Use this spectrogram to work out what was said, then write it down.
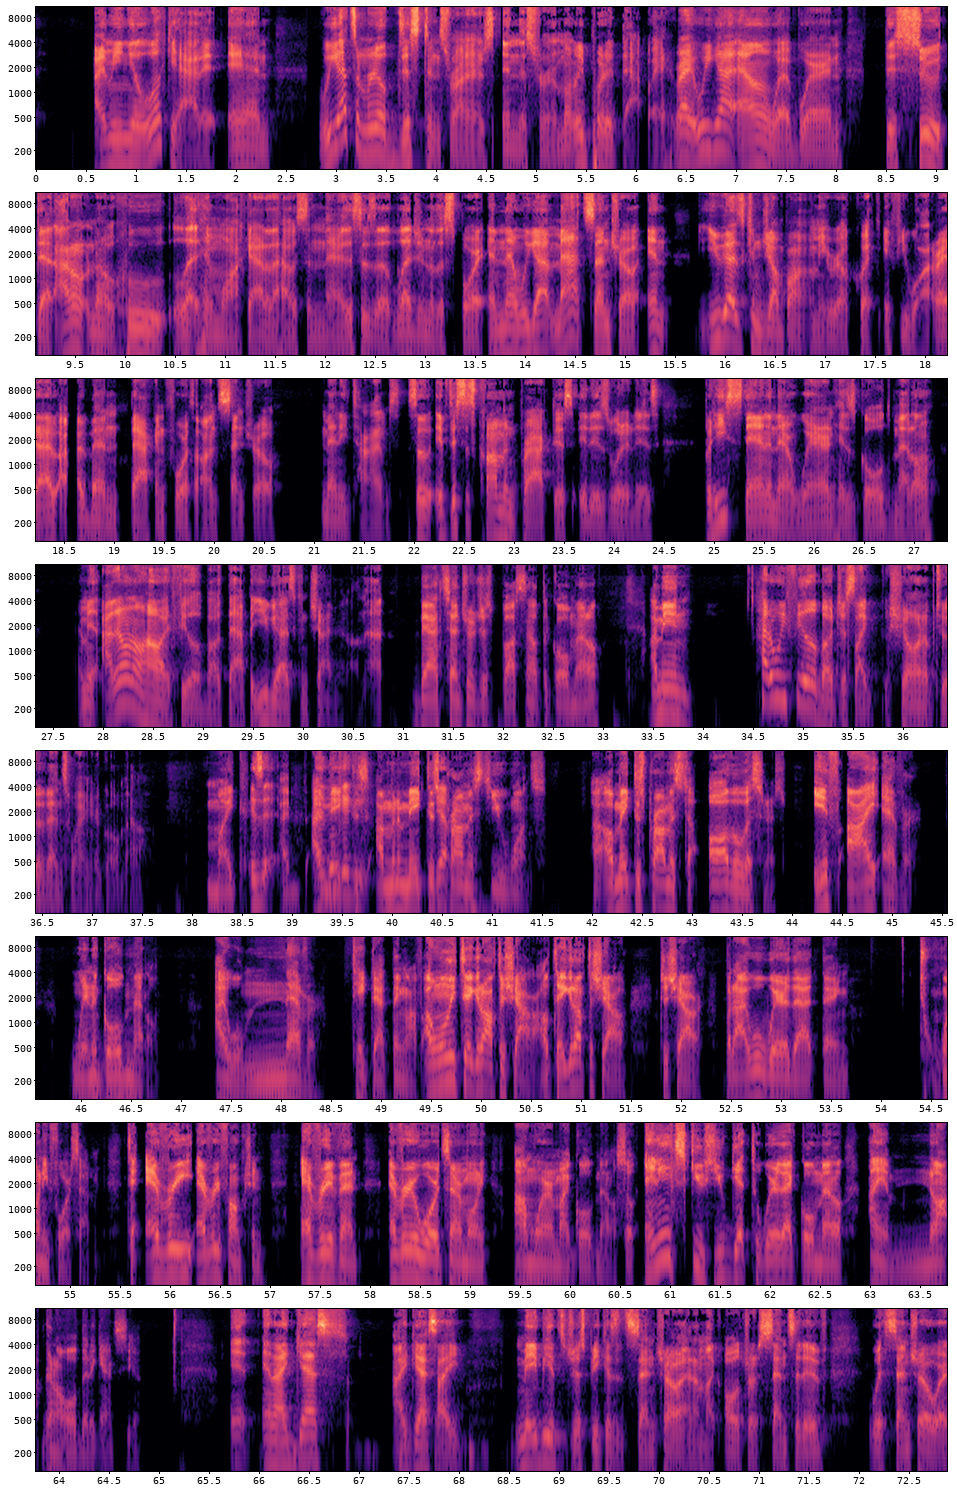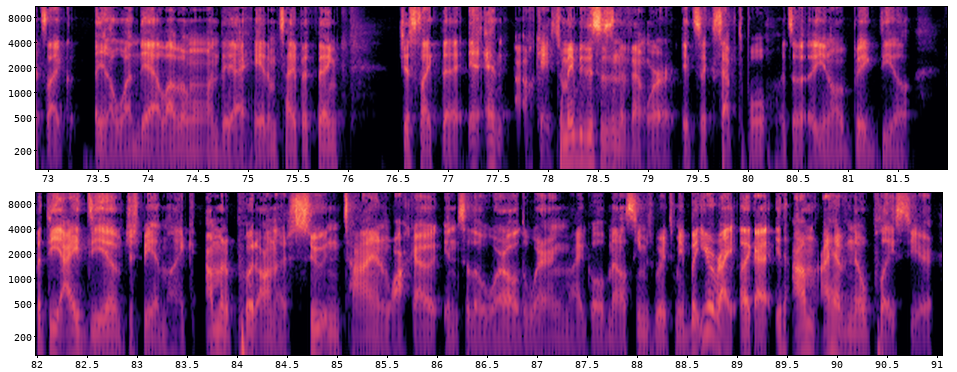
I mean, you look at it and we got some real distance runners in this room. Let me put it that way, right? We got Alan Webb wearing this suit that I don't know who let him walk out of the house in there. This is a legend of the sport. And then we got Matt Centro. And you guys can jump on me real quick if you want, right? I, I've been back and forth on Centro many times. So if this is common practice, it is what it is. But he's standing there wearing his gold medal. I mean, I don't know how I feel about that, but you guys can chime in on that. Bat Centro just busting out the gold medal. I mean, How do we feel about just like showing up to events wearing your gold medal? Mike, Is it? I, I, I make it, this. I'm going to make this Yep. promise to you once. I'll make this promise to all the listeners. If I ever win a gold medal, I will never take that thing off. I'll only take it off to shower. I'll take it off to shower to shower, but I will wear that thing 24/7 to every every function, every event, every award ceremony. I'm wearing my gold medal. So any excuse you get to wear that gold medal, I am not going to hold it against you. And, and I guess, I guess I, maybe it's just because it's Centro and I'm like ultra sensitive with Centro, where it's like, you know, one day I love him, one day I hate him type of thing. Just like the, and okay, so maybe this is an event where it's acceptable. It's a, you know, a big deal. But the idea of just being like, I'm gonna put on a suit and tie and walk out into the world wearing my gold medal seems weird to me. But you're right. Like I, I'm, I have no place here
